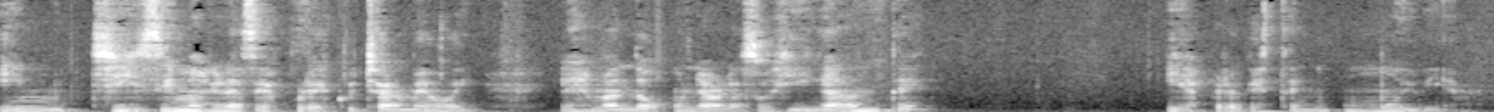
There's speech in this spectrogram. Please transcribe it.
Y muchísimas gracias por escucharme hoy. Les mando un abrazo gigante y espero que estén muy bien.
